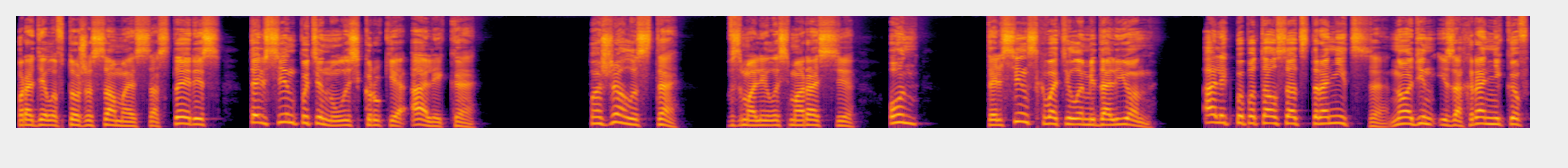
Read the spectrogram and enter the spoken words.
Проделав то же самое с Астерис, Тельсин потянулась к руке Алика. «Пожалуйста!» — взмолилась Марасси. «Он...» Тельсин схватила медальон. Алик попытался отстраниться, но один из охранников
